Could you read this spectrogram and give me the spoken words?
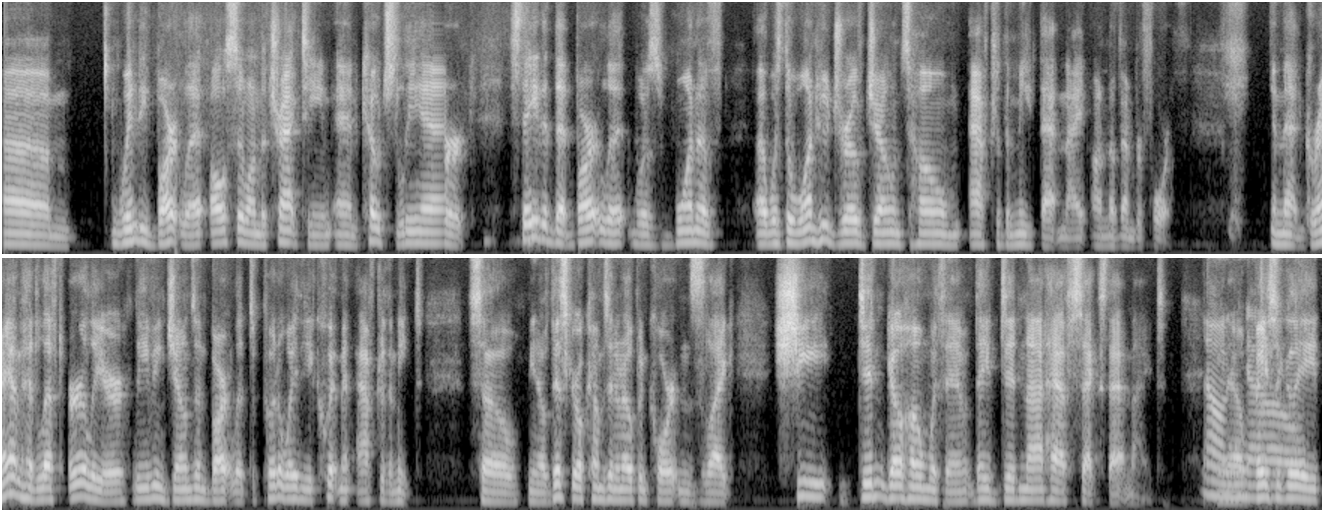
um, Wendy Bartlett, also on the track team, and Coach Leanne Burke stated that Bartlett was one of uh, was the one who drove Jones home after the meet that night on November 4th, and that Graham had left earlier, leaving Jones and Bartlett to put away the equipment after the meet. So, you know, this girl comes in an open court and's like, she didn't go home with him. They did not have sex that night. oh you know, no. basically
